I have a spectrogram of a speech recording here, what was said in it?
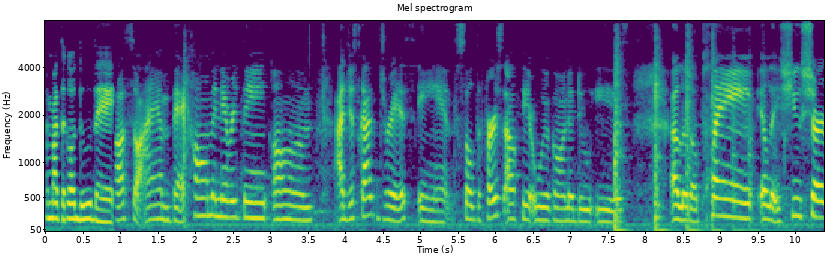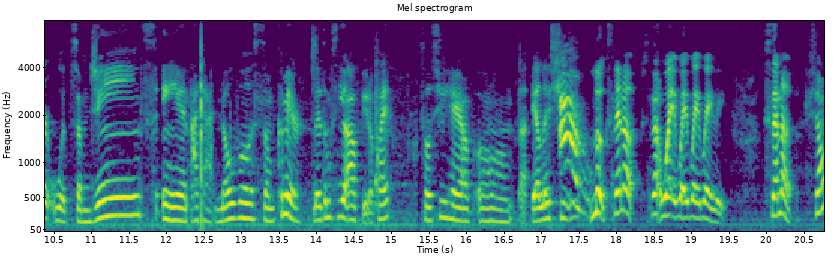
I'm about to go do that. Also, I am back home and everything. Um, I just got dressed and so the first outfit we're going to do is a little plain LSU shirt with some jeans and I got Nova some, come here, let them see your outfit, okay? So she have um LSU, look, stand up, stand, wait, wait, wait, wait, wait. Stand up, show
